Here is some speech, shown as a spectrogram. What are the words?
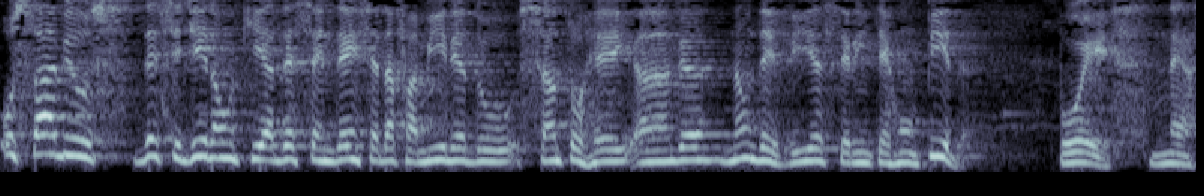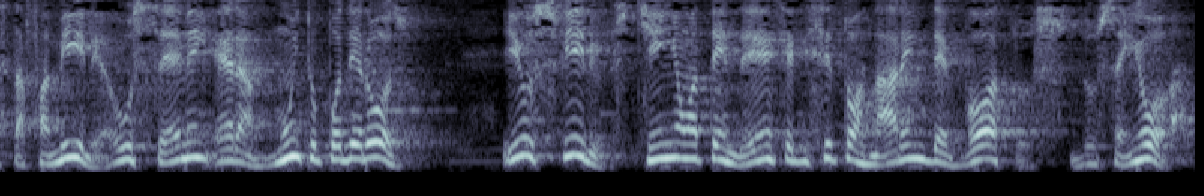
Os sábios decidiram que a descendência da família do santo rei Anga não devia ser interrompida, pois nesta família o sêmen era muito poderoso e os filhos tinham a tendência de se tornarem devotos do Senhor.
